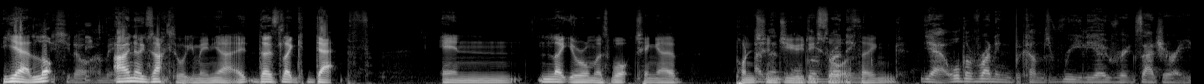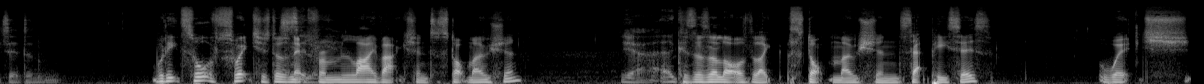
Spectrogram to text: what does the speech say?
Yeah, lot. You know what I mean. I know exactly what you mean. Yeah, it, there's like depth in, like you're almost watching a Punch And and, Judy sort running. of thing. Yeah, all the running becomes really over exaggerated and But it sort of switches, doesn't Silly. it, from live action to stop motion? Yeah. Uh, because there's a lot of like stop motion set pieces, which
